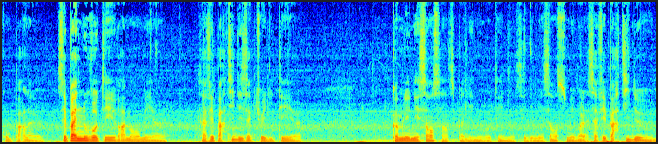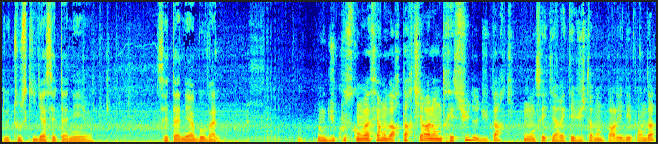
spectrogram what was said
qu'on parle. C'est pas une nouveauté vraiment, mais euh, ça fait partie des actualités euh, comme les naissances. Hein, c'est pas des nouveautés, mais c'est des naissances. Mais voilà, ça fait partie de, tout ce qu'il y a cette année, euh, cette année à Beauval. Donc du coup, ce qu'on va faire, on va repartir à l'entrée sud du parc, où on s'est été arrêté juste avant de parler des pandas.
